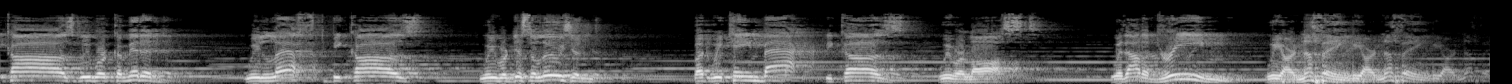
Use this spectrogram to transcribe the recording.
because we were committed. We left because we were disillusioned. But we came back because we were lost. Without a dream, we are nothing. We are nothing. We are nothing.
